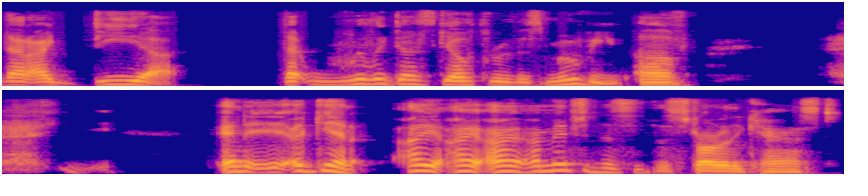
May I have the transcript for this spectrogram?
that idea that really does go through this movie of, and again, I I I- I mentioned this at the start of the cast.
